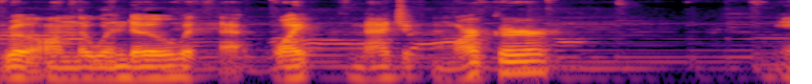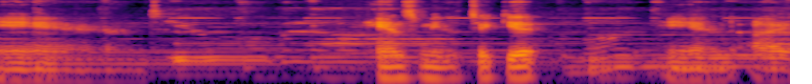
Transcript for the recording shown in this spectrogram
wrote on the window with that white magic marker, and hands me the ticket, and I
